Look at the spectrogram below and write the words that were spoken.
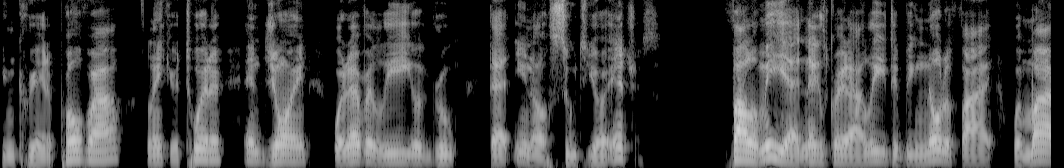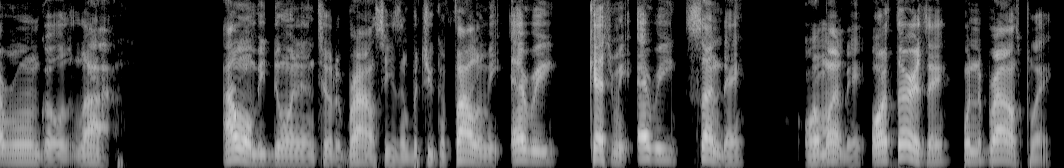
You can create a profile, link your Twitter, and join whatever league or group that you know suits your interests. Follow me at Next Great Ali to be notified when my room goes live. I won't be doing it until the Brown season, but you can follow me every catch me every Sunday or Monday or Thursday when the Browns play.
